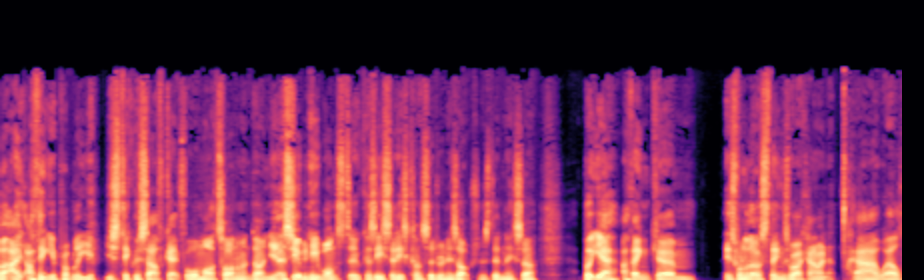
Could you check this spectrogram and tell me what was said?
But I, I think you probably you, you stick with Southgate for one more tournament, don't you? Assuming he wants to, because he said he's considering his options, didn't he? So, but yeah, I think um, it's one of those things where I kind of went, ah, well.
